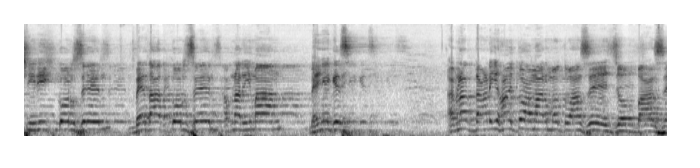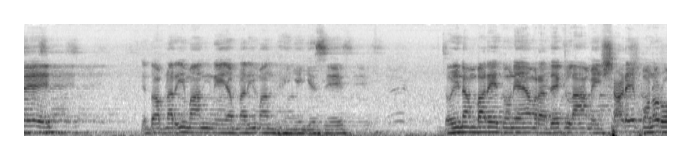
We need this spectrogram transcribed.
শিরিক করছেন, বেদাত করছেন, আপনার ইমান ভেঙে গেছে। আপনার দাড়ি হয়তো আমার মতো আছে, জব্বা আছে। কিন্তু আপনার ইমান নেই, আপনার ইমান ভেঙে গেছে। দুই নাম্বারে দুনিয়ায় আমরা দেখলাম, এই সাড়ে পনেরো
